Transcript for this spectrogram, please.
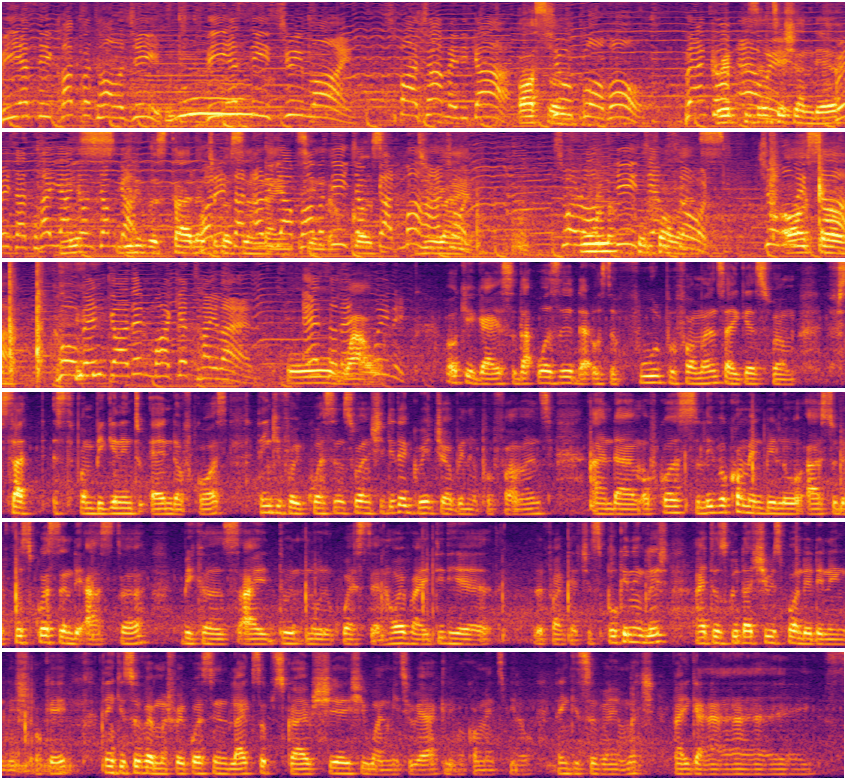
BSC Cosmetology, BSC Streamline, Spacha Medica, awesome. Shoe Global, Bangkok Representation Airways, there. Miss Universe Thailand 2019, of course, Full performance. Awesome. Covent Garden Market, Thailand. Oh, wow. Okay guys, so that was it. That was the full performance, I guess, from start from beginning to end, of course. Thank you for your questions, Swan. She did a great job in her performance. And um, of course, leave a comment below as to the first question they asked her because I don't know the question. However, I did hear the fact that she spoke in English and it was good that she responded in English okay? Thank you so very much for your questions like subscribe share if you want me to react. Leave a comment below. Thank you so very much. Bye guys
